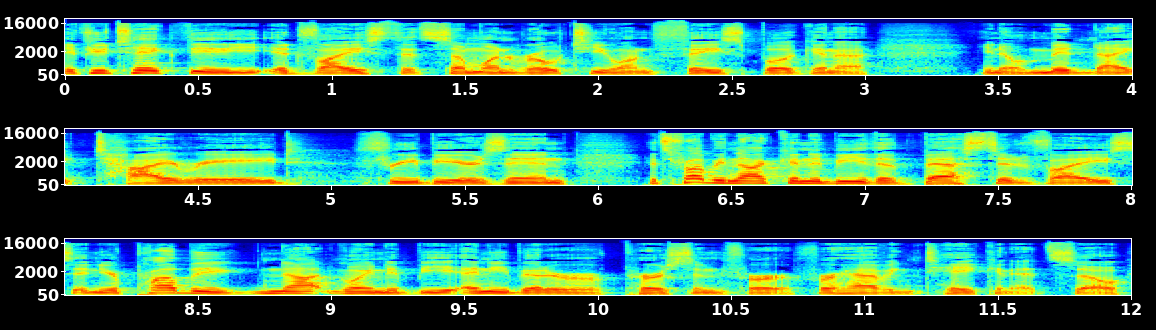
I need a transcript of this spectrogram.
if you take the advice that someone wrote to you on Facebook in a, you know, midnight tirade, three beers in, it's probably not going to be the best advice and you're probably not going to be any better of a person for for having taken it. So,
